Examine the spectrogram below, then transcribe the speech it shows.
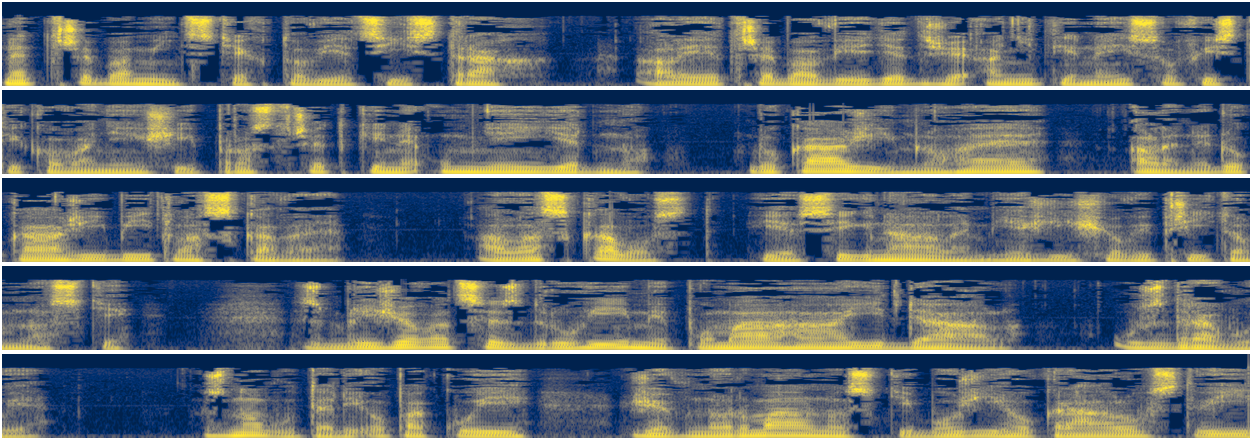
Netřeba mít z těchto věcí strach, ale je třeba vědět, že ani ty nejsofistikovanější prostředky neumějí jedno. Dokáží mnohé, ale nedokáží být laskavé. A laskavost je signálem Ježíšovy přítomnosti. Zbližovat se s druhými pomáhá jít dál, uzdravuje. Znovu tedy opakuji, že v normálnosti Božího království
